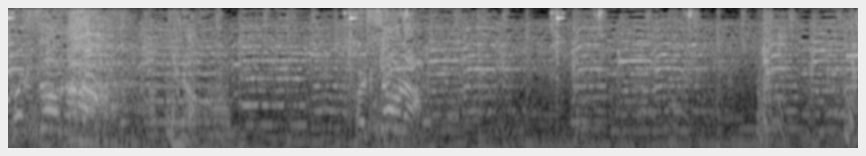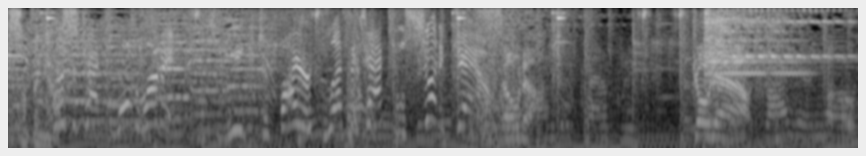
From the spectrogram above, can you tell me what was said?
Persona! no. Persona! Something else. Curse attacks won't hurt it. It's weak to fire. Less attacks will shut it down. Persona! Go down! Uh-oh.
